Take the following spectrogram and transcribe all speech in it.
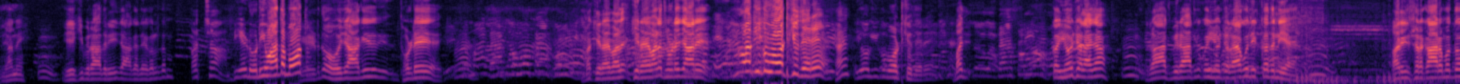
या एक ही बिरादरी जाके देख लो तुम। अच्छा भीड़ हो रही वहाँ तो बहुत। भीड़ तो हो जाएगी थोड़े। किराए वाले किराए वाले थोड़े जा रहे। हैं योगी को वोट क्यों दे रहे? हैं? योगी को वोट क्यों दे रहे? बस कहीं चला जा। रात बिरात को कहीं चला कोई दिक्कत नहीं है। इस सरकार में तो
